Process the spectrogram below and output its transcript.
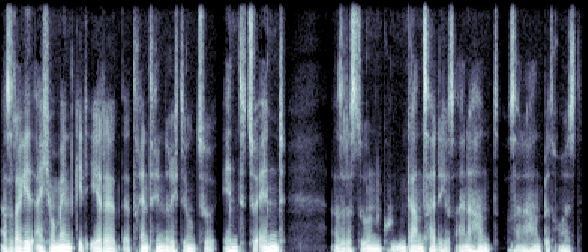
also da geht eigentlich im Moment geht eher der, der Trend hin Richtung zu End-zu-End. Also, dass du einen Kunden ganzheitlich aus einer Hand, aus einer Hand betreust.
